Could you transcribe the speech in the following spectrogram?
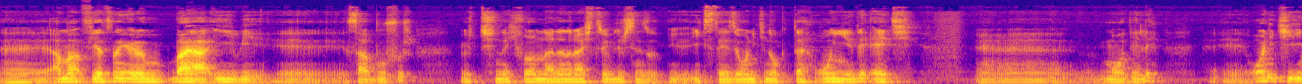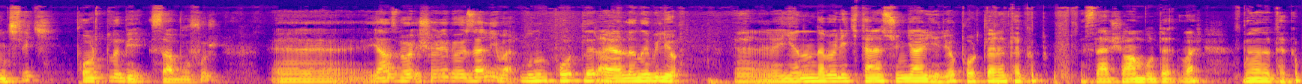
Ee, ama fiyatına göre bu bayağı iyi bir e, subwoofer. Yurt dışındaki forumlardan araştırabilirsiniz. XTZ 12.17 Edge e, modeli. E, 12 inçlik portlu bir subwoofer. E, yalnız böyle şöyle bir özelliği var. Bunun portları ayarlanabiliyor. E, yanında böyle iki tane sünger geliyor. Portlarına takıp mesela şu an burada var. Buna da takıp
